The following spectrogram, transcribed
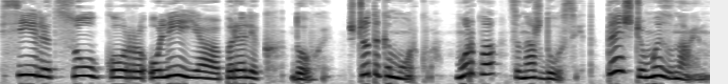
сіль, цукор, олія, перелік довгий. Що таке морква? Морква це наш досвід, те, що ми знаємо.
